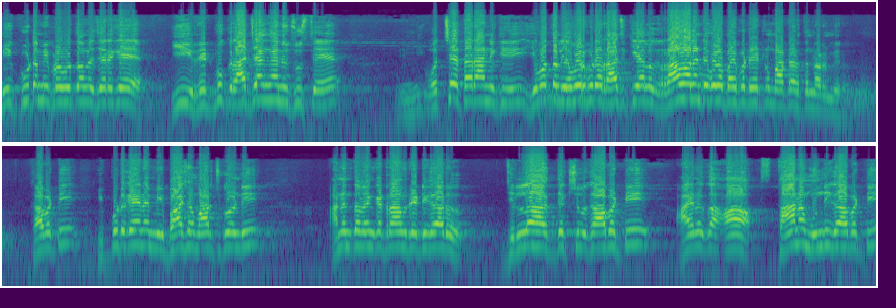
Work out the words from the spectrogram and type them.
మీ కూటమి ప్రభుత్వంలో జరిగే ఈ రెడ్ బుక్ రాజ్యాంగాన్ని చూస్తే వచ్చే తరానికి యువతలు ఎవరు కూడా రాజకీయాలకు రావాలంటే కూడా భయపడేట్లు మాట్లాడుతున్నారు మీరు. కాబట్టి ఇప్పటికైనా మీ భాష మార్చుకోండి. అనంత వెంకటరామరెడ్డి గారు జిల్లా అధ్యక్షులు కాబట్టి ఆయనకు ఆ స్థానం ఉంది కాబట్టి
